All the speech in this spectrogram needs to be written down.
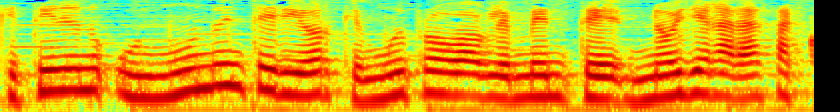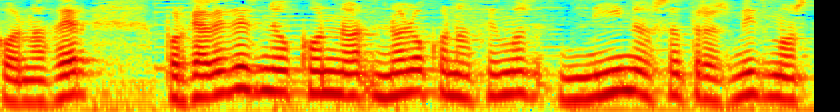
que tienen un mundo interior que muy probablemente no llegarás a conocer porque a veces no, lo conocemos ni nosotros mismos,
